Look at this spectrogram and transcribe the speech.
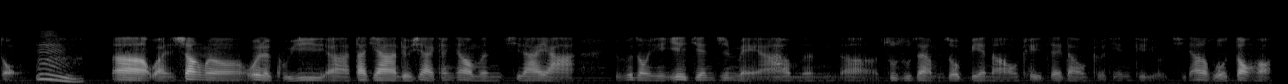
动。嗯，那晚上呢，为了鼓励啊大家留下来看看我们西拉雅游客中心夜间之美啊，我们啊住宿在我们周边，然后可以再到隔天可以有其他的活动哈。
